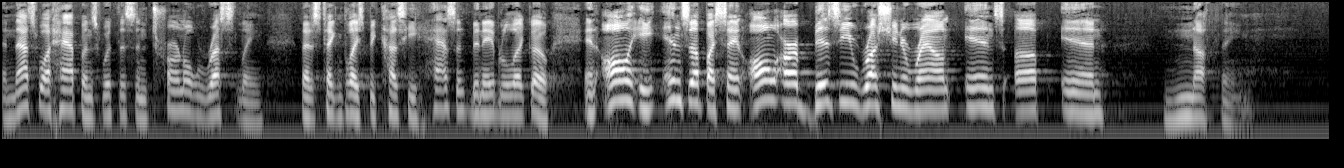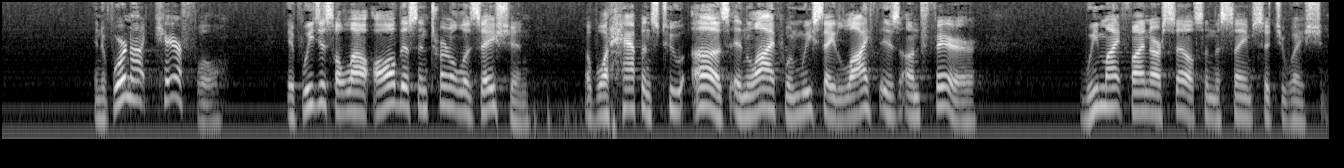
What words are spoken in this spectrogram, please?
And that's what happens with this internal wrestling that is taking place because he hasn't been able to let go. And all he ends up by saying, all our busy rushing around ends up in nothing. And if we're not careful, if we just allow all this internalization of what happens to us in life when we say life is unfair, we might find ourselves in the same situation.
